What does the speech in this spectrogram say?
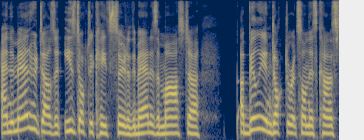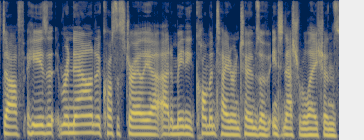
And the man who does it is Dr. Keith Suter. The man is a master a billion doctorates on this kind of stuff. He is renowned across Australia at a meeting commentator in terms of international relations.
